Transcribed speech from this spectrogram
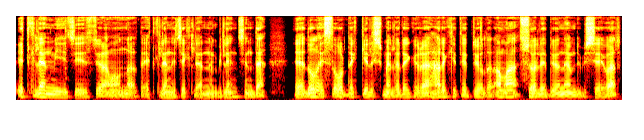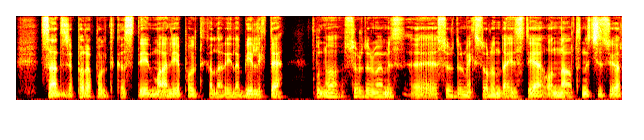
etkilenmeyeceğiz diyor ama onlar da etkileneceklerinin bilincinde. E, dolayısıyla oradaki gelişmelere göre hareket ediyorlar. Ama söylediği önemli bir şey var. Sadece para politikası değil, maliye politikalarıyla birlikte bunu sürdürmemiz, e, sürdürmek zorundayız diye onun altını çiziyor.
